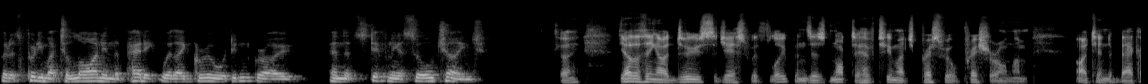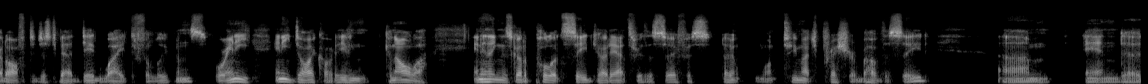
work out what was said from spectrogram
But it's pretty much a line in the paddock where they grew or didn't grow, and that's definitely a soil change. Okay. The other thing I do suggest with lupins is not to have too much press wheel pressure on them. I tend to back it off to just about dead weight for lupins or any any dicot, even canola. Anything that's got to pull its seed coat out through the surface. Don't want too much pressure above the seed. Um, and uh,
